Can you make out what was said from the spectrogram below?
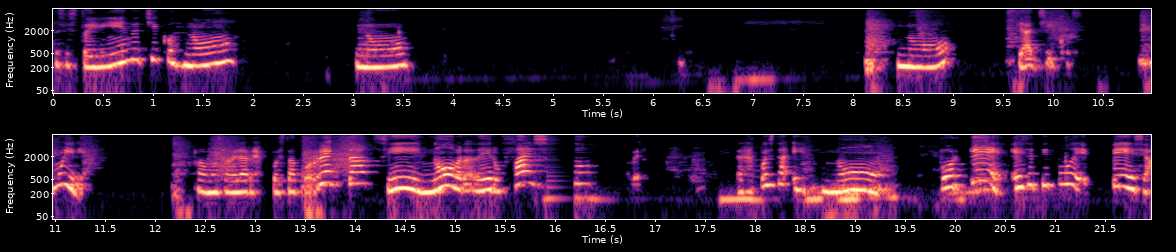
Pues estoy viendo, chicos, no. No. No. Chicos. Muy bien. Vamos a ver la respuesta correcta. Sí, no, verdadero, falso. A ver. La respuesta es no. ¿Por qué? Ese tipo de peces.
